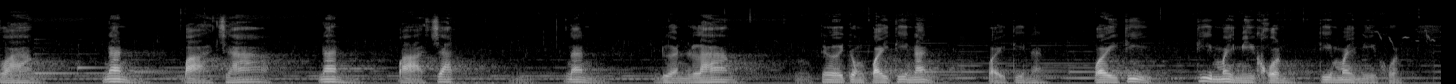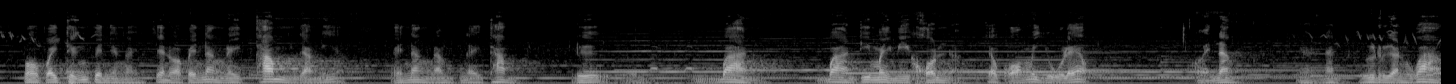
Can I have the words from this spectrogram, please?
ฟาง นั่นป่าช้า นั่นป่าชัด นั่นเดือนล้าง เธอจงไปที่นั่น ไปที่นั่น ไปที่ที่ไม่มีคนที่ไม่มีคนพอไปถึงเป็นยังไงเช่นว่าไปนั่งในถ้ำอย่างนี้ ไปนั่งในถ้ำหรือบ้านบ้านที่ไม่มีคนเจ้าของไม่อยู่แล้วไปนั่ง นั่นคือเรือนว่าง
